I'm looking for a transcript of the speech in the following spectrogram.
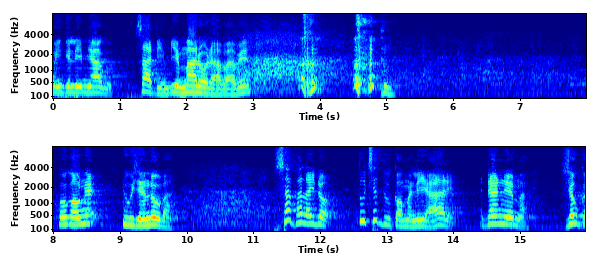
မိန်းကလေးများကိုစတင်ပြစ်မှားတော့တာပါပဲဟိုကောင်နဲ့တူရင်လို့ပါဆက်ဖက်လိုက်တော့သူ့ချစ်သူကောင်မလေးရတဲ့အတန်းထဲမှာရုပ်က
